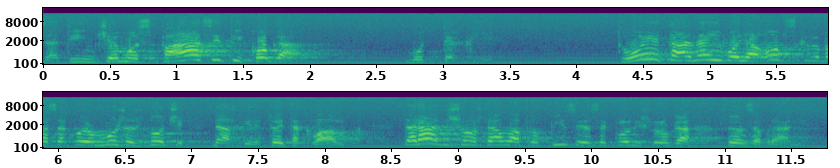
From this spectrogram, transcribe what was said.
zatim ćemo spasiti koga? Mutekije to je ta najbolja obskrba sa kojom možeš doći na ahire to je takvaluk da radiš ono što je Allah propisao da se kloniš onoga što je on zabranio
